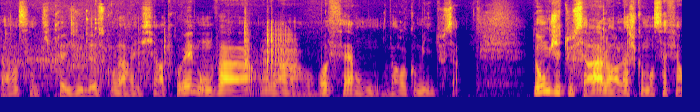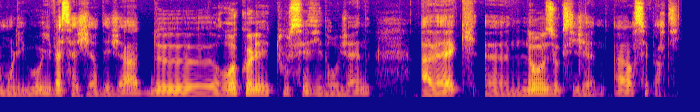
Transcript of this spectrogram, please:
Hein, c'est un petit preview de ce qu'on va réussir à trouver, mais on va, on va refaire, on va recombiner tout ça. Donc j'ai tout ça, alors là je commence à faire mon Lego, il va s'agir déjà de recoller tous ces hydrogènes avec euh, nos oxygènes. Alors c'est parti.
